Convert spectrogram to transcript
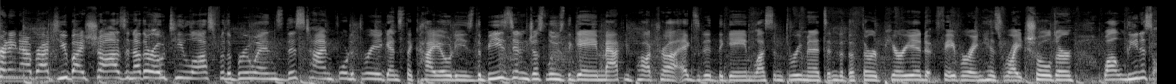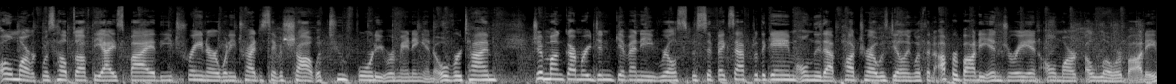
Trending now brought to you by Shaw's. Another OT loss for the Bruins, this time 4 to 3 against the Coyotes. The Bees didn't just lose the game. Matthew Poitras exited the game less than three minutes into the third period, favoring his right shoulder, while Linus Ullmark was helped off the ice by the trainer when he tried to save a shot with 2.40 remaining in overtime. Jim Montgomery didn't give any real specifics after the game, only that Poitras was dealing with an upper body injury and Ullmark a lower body.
